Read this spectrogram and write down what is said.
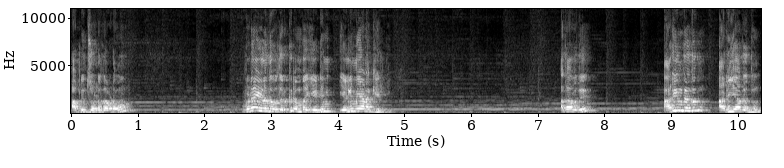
அப்படின்னு சொல்கிறத விடவும் விடை எழுதுவதற்கு ரொம்ப எளி எளிமையான கேள்வி. அதாவது அறிந்ததும் அறியாததும்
